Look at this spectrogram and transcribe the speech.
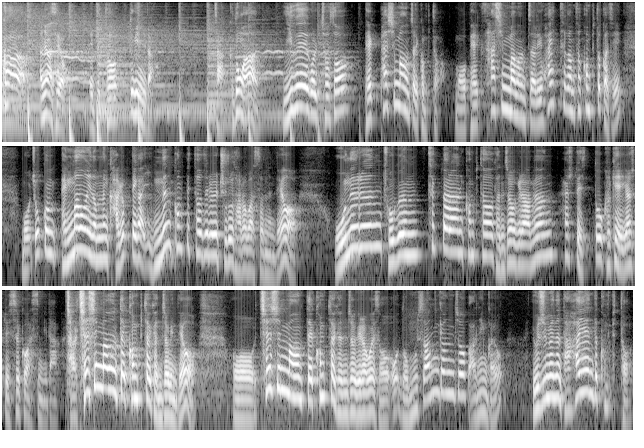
축하! 안녕하세요. 에디터 뚝입니다. 자, 그동안 2회에 걸쳐서 180만원짜리 컴퓨터, 뭐 140만원짜리 화이트 감성 컴퓨터까지 뭐 조금 100만원이 넘는 가격대가 있는 컴퓨터들을 주로 다뤄봤었는데요. 오늘은 조금 특별한 컴퓨터 견적이라면 할 수도 있, 또 그렇게 얘기할 수도 있을 것 같습니다. 자, 70만원대 컴퓨터 견적인데요. 어, 70만원대 컴퓨터 견적이라고 해서 어, 너무 싼 견적 아닌가요? 요즘에는 다 하이엔드 컴퓨터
